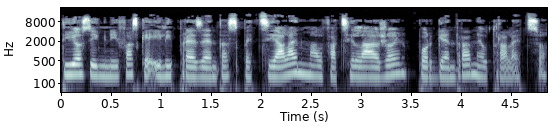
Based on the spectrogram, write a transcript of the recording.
Tio signifas ke ili presentas specialain malfacilajoin por genra neutraletso.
